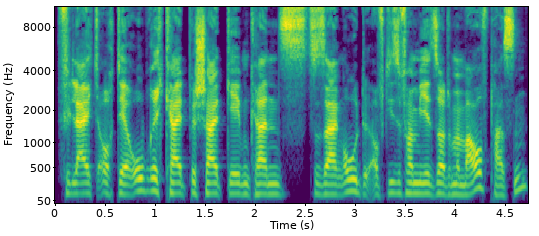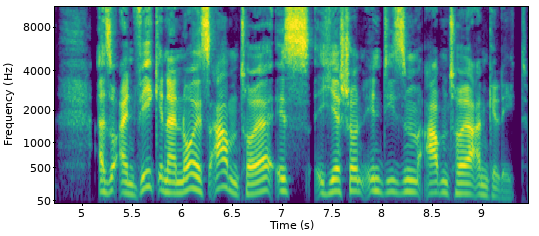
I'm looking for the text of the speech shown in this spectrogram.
vielleicht auch der Obrigkeit Bescheid geben kannst, zu sagen, oh, auf diese Familie sollte man mal aufpassen. Also ein Weg in ein neues Abenteuer ist hier schon in diesem Abenteuer angelegt.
